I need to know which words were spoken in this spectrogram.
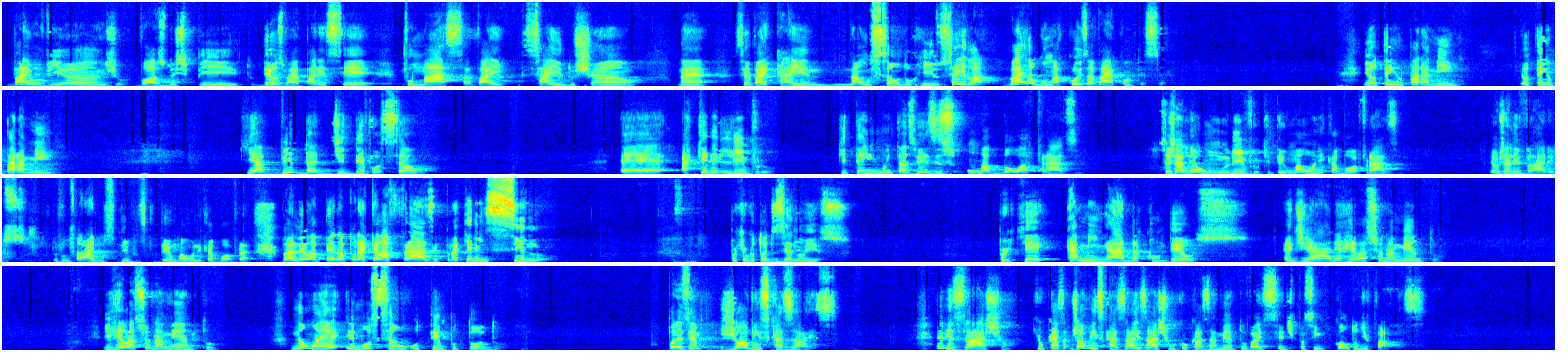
Vai ouvir anjo, voz do Espírito, Deus vai aparecer, fumaça vai sair do chão, né? Você vai cair na unção do riso, sei lá, vai, alguma coisa vai acontecer. E eu tenho para mim, eu tenho para mim que a vida de devoção é aquele livro que tem muitas vezes uma boa frase. Você já leu um livro que tem uma única boa frase? Eu já li vários, vários livros que tem uma única boa frase. Valeu a pena por aquela frase, por aquele ensino. Por que eu estou dizendo isso? Porque caminhada com Deus é diária, relacionamento. E relacionamento não é emoção o tempo todo. Por exemplo, jovens casais. Eles acham que o casamento. Jovens casais acham que o casamento vai ser tipo assim, conto de fadas.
